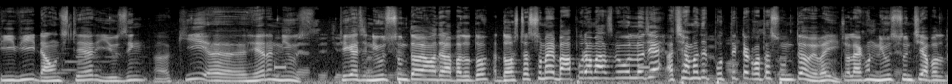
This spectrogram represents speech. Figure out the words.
TV down stair using কি হেয়ার নিউজ ঠিক আছে নিউজ শুনতে হবে আমাদের আপাতত। দশটার সময় বাপুরাম আসবে বলল যে আচ্ছা আমাদের প্রত্যেকটা কথা শুনতে হবে, ভাই। চলো, এখন নিউজ শুনছি, আপাতত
